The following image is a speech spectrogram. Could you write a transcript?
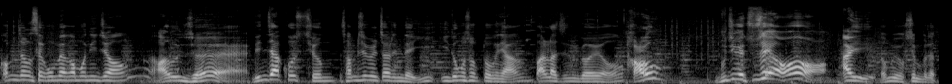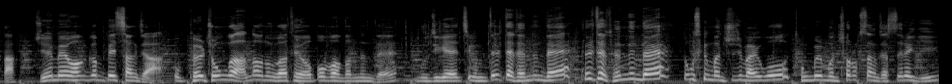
검정색 오메가몬이죠 아운세. 닌자 코스튬 30일짜리인데 이, 이동 속도 그냥 빨라지는 거예요. 다음 무지개 주세요. 아이 너무 욕심부렸다. GM의 황금빛 상자. 뭐 별 좋은 건 안 나오는 것 같아요. 뽑아봤는데 무지개 지금 뜰 때 됐는데 뜰 때 됐는데 똥색만 주지 말고 동글몬 초록 상자 쓰레기.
